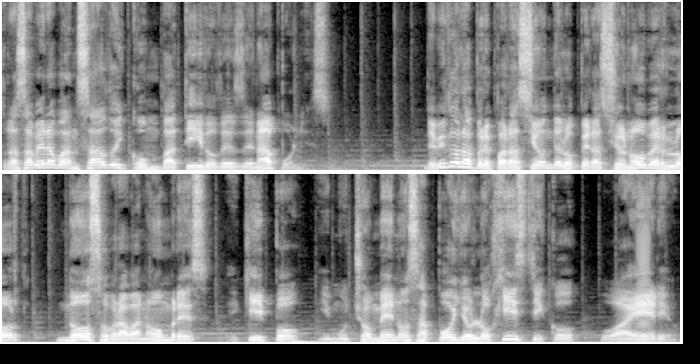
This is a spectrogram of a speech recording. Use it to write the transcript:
tras haber avanzado y combatido desde Nápoles. Debido a la preparación de la Operación Overlord, no sobraban hombres, equipo y mucho menos apoyo logístico o aéreo.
